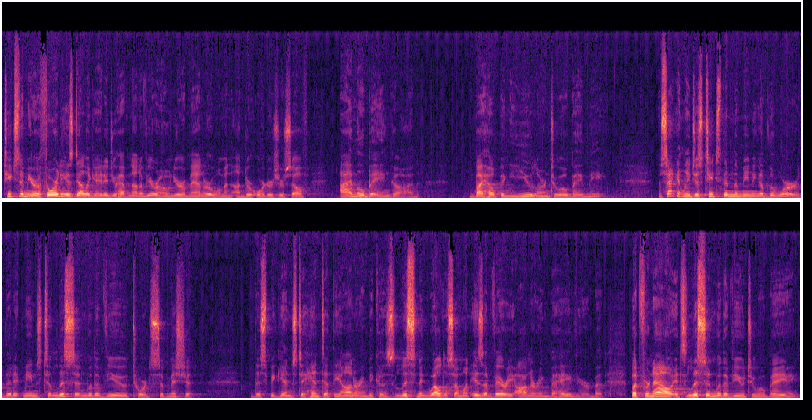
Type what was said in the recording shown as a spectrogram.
teach them your authority is delegated. You have none of your own. You're a man or a woman under orders yourself. I'm obeying God by helping you learn to obey me. Secondly, just teach them the meaning of the word, that it means to listen with a view towards submission. This begins to hint at the honoring because listening well to someone is a very honoring behavior. But, but for now, it's listen with a view to obeying.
